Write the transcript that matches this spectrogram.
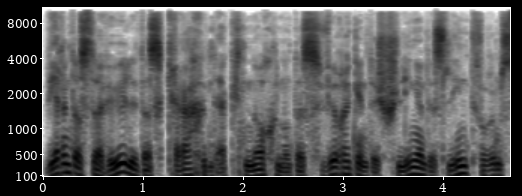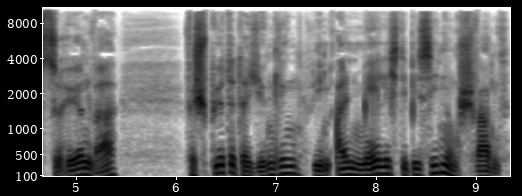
Während aus der Höhle das Krachen der Knochen und das würgende Schlingen des Lindwurms zu hören war, verspürte der Jüngling, wie ihm allmählich die Besinnung schwand.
